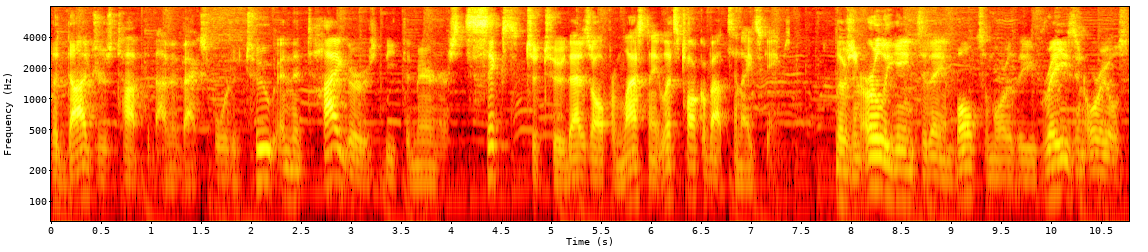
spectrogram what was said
The Dodgers topped the Diamondbacks 4 to 2. And the Tigers beat the Mariners 6 to 2. That is all from last night. Let's talk about tonight's games. There's an early game today in Baltimore. The Rays and Orioles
